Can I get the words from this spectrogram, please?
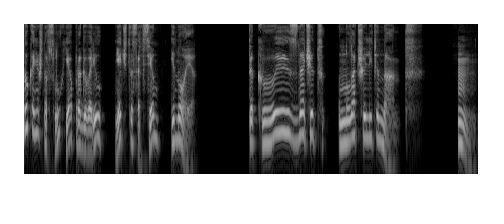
Но, конечно, вслух я проговорил нечто совсем иное. Так вы, значит, младший лейтенант. Хм.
